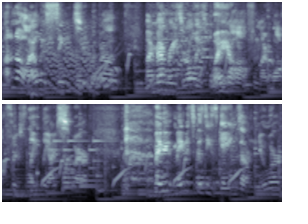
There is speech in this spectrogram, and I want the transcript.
I don't know, I always seem to... Uh, my memories are always way off in my walkthroughs lately, I swear. maybe, maybe it's because these games are newer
